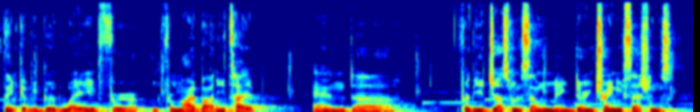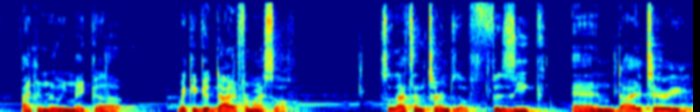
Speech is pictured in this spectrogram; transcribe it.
think of a good way for for my body type and uh, for the adjustments that we make during training sessions. I can really make a make a good diet for myself. So that's in terms of physique and dietary.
